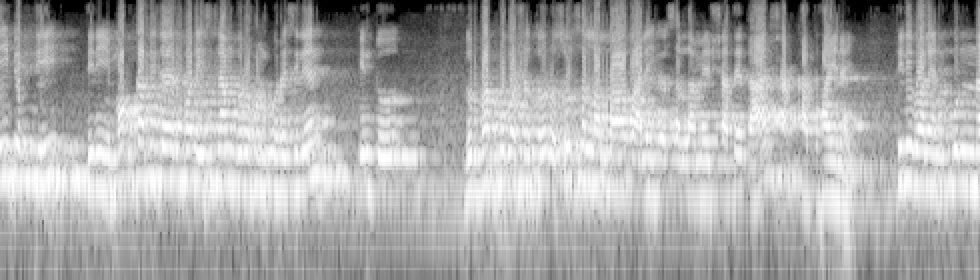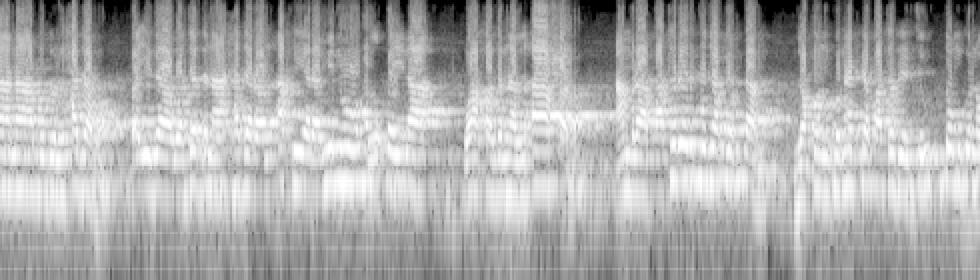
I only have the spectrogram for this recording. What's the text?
এই ব্যক্তি, তিনি মক্কা বিজয়ের পরে ইসলাম গ্রহণ করেছিলেন, কিন্তু দুর্ভাগ্যবশত রসুল সাল্লাহ আলহিহাসাল্লামের সাথে তার সাক্ষাৎ হয় নাই। তিনি বলেন, কুন্না আবুদুল হাজার, ফাইদা ওয়াজাদনা হাজারান আখিয়ারা মিনহু আলকাইনা আখার। আমরা পাথরের পূজা করতাম, যখন কোন একটা পাথরের যে উত্তম কোনো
